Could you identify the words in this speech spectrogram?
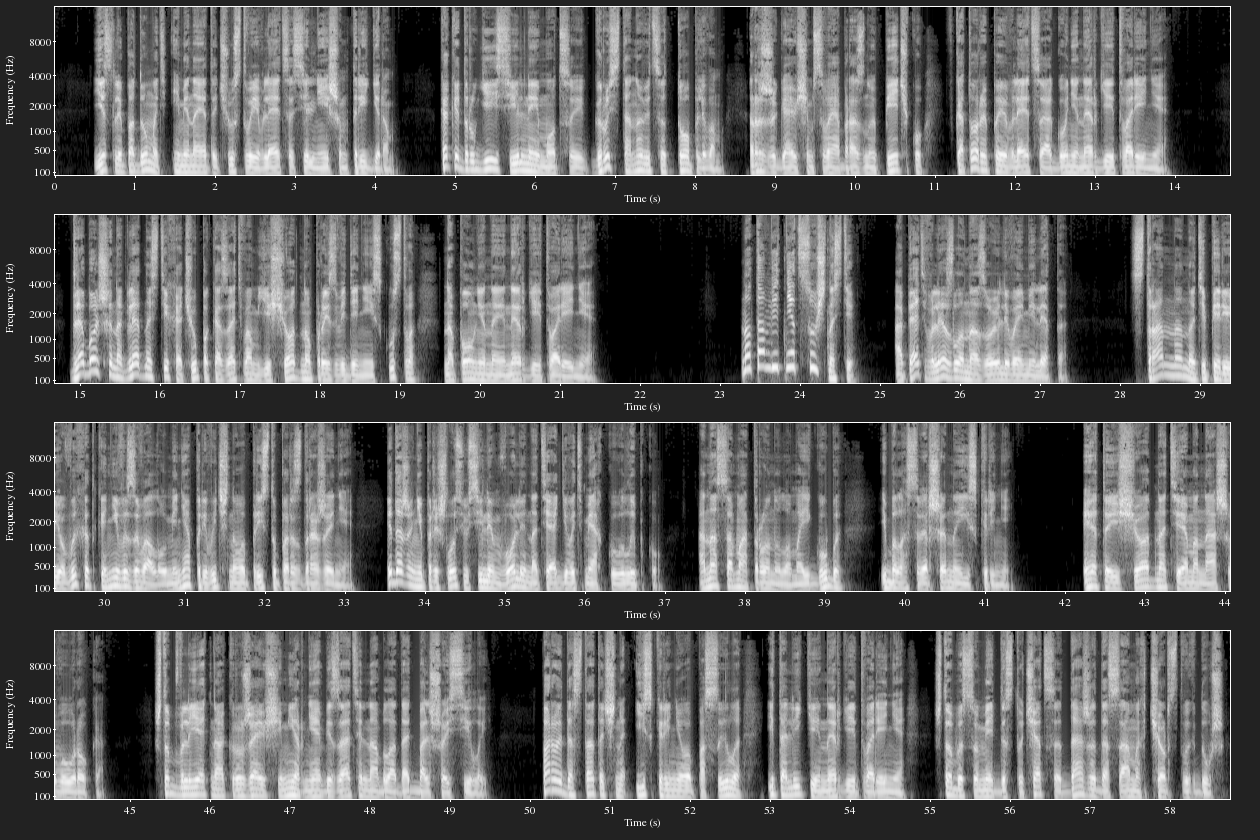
Если подумать, именно это чувство является сильнейшим триггером. Как и другие сильные эмоции, грусть становится топливом, разжигающим своеобразную печку, в которой появляется огонь энергии творения. Для большей наглядности хочу показать вам еще одно произведение искусства, наполненное энергией творения. «Но там ведь нет сущности!» Опять влезла назойливая Милетта. Странно, но теперь ее выходка не вызывала у меня привычного приступа раздражения и даже не пришлось усилием воли натягивать мягкую улыбку. Она сама тронула мои губы и была совершенно искренней. Это еще одна тема нашего урока. Чтобы влиять на окружающий мир, не обязательно обладать большой силой. Порой достаточно искреннего посыла и талики энергии творения, чтобы суметь достучаться даже до самых черствых душ.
